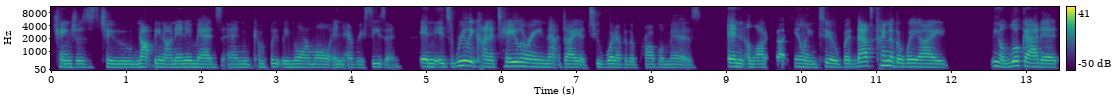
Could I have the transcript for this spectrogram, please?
changes to not being on any meds and completely normal in every season and it's really kind of tailoring that diet to whatever the problem is and a lot of gut healing too but that's kind of the way i you know look at it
